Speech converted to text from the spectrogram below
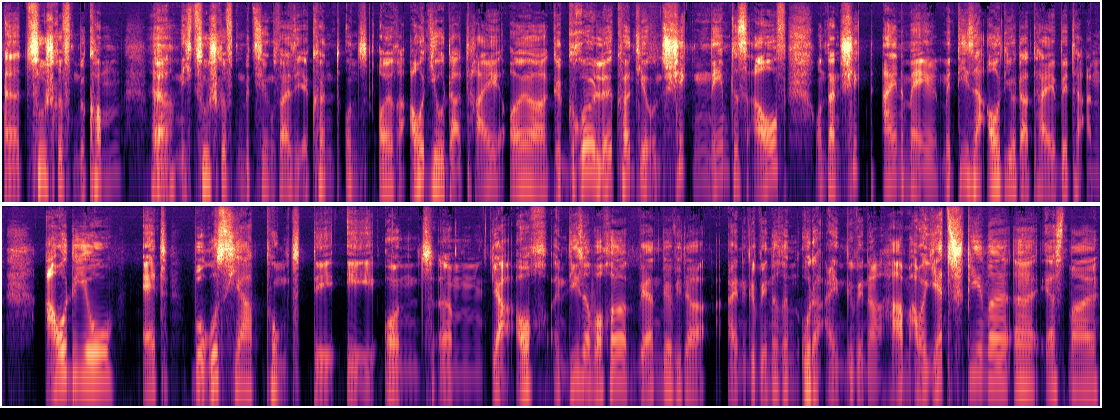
äh, Zuschriften bekommen. Ja. Äh, nicht Zuschriften, beziehungsweise ihr könnt uns eure Audiodatei, euer Gegröle, könnt ihr uns schicken, nehmt es auf und dann schickt eine Mail mit dieser Audiodatei bitte an audio borussia.de und ähm, ja, auch in dieser Woche werden wir wieder eine Gewinnerin oder einen Gewinner haben. Aber jetzt spielen wir äh, erstmal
